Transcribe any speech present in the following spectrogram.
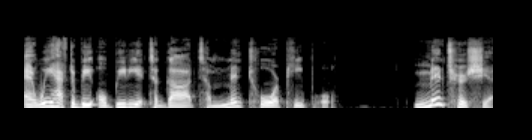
and we have to be obedient to God to mentor people. Mentorship.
